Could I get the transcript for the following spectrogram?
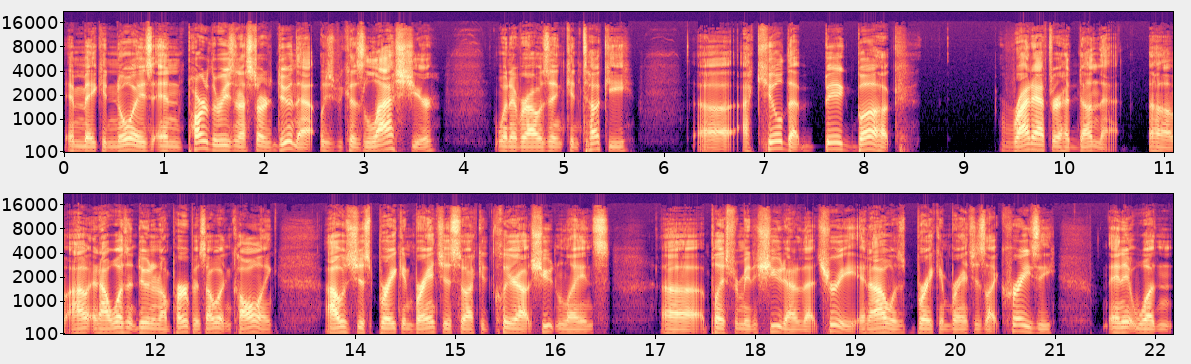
and making noise. And part of the reason I started doing that was because last year whenever I was in Kentucky, uh, I killed that big buck right after I had done that. Um, I, and I wasn't doing it on purpose. I wasn't calling. I was just breaking branches so I could clear out shooting lanes, uh, a place for me to shoot out of that tree. And I was breaking branches like crazy. And it wasn't,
